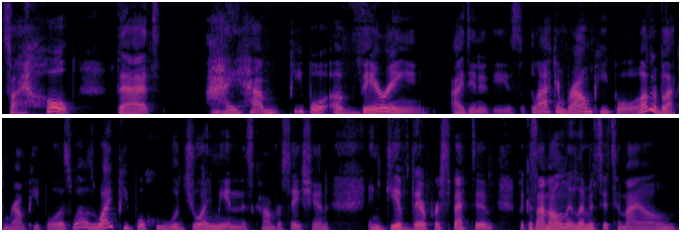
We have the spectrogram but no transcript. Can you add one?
So I hope that I have people of varying identities, black and brown people, other black and brown people, as well as white people who will join me in this conversation and give their perspective because I'm only limited to my own.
